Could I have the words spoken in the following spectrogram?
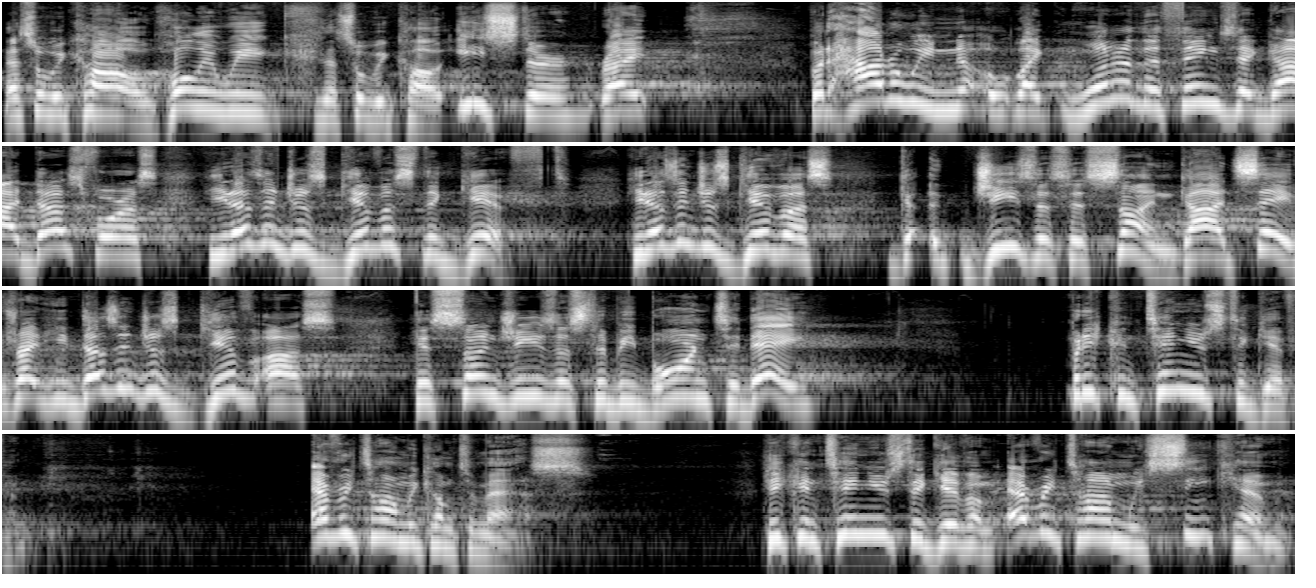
That's what we call Holy Week. That's what we call Easter, right? But how do we know? Like, one of the things that God does for us, He doesn't just give us the gift. He doesn't just give us Jesus, His Son, God saves, right? He doesn't just give us His Son Jesus to be born today. But he continues to give him. Every time we come to Mass, he continues to give him. Every time we seek him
